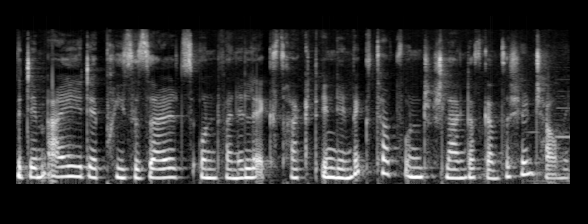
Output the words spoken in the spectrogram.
mit dem Ei, der Prise Salz und Vanilleextrakt in den Mixtopf und schlagen das Ganze schön schaumig.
